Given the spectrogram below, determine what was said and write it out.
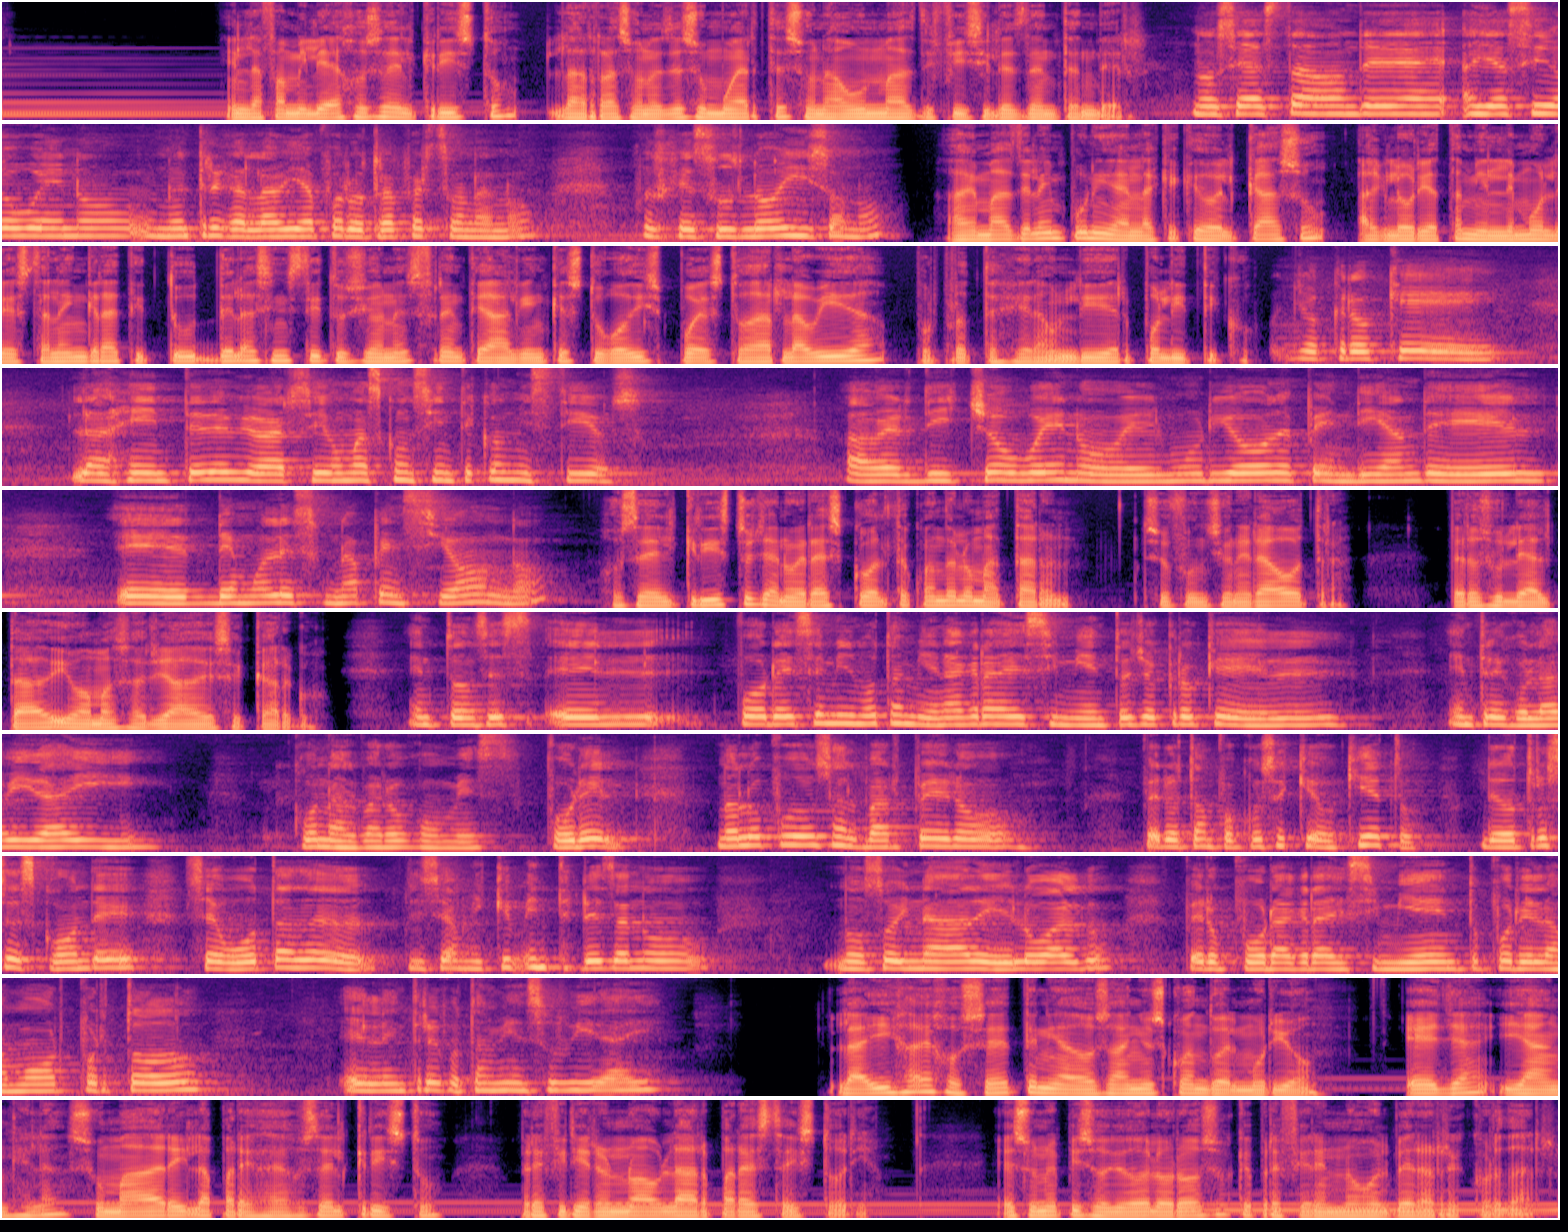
En la familia de José del Cristo, las razones de su muerte son aún más difíciles de entender. No sé hasta dónde haya sido bueno uno entregar la vida por otra persona, ¿no? Pues Jesús lo hizo, ¿no? Además de la impunidad en la que quedó el caso, a Gloria también le molesta la ingratitud de las instituciones frente a alguien que estuvo dispuesto a dar la vida por proteger a un líder político. Yo creo que la gente debió haber sido más consciente con mis tíos. Haber dicho, bueno, él murió, dependían de él, eh, démosles una pensión, ¿no? José del Cristo ya no era escolta cuando lo mataron, su función era otra, pero su lealtad iba más allá de ese cargo. Entonces, él, por ese mismo también agradecimiento, yo creo que él entregó la vida ahí con Álvaro Gómez, por él. No lo pudo salvar, pero, pero tampoco se quedó quieto. De otros se esconde, se bota, dice a mí que me interesa, no, no soy nada de él o algo, pero por agradecimiento, por el amor, por todo, él entregó también su vida ahí. La hija de José tenía dos años cuando él murió. Ella y Ángela, su madre y la pareja de José del Cristo, prefirieron no hablar para esta historia. Es un episodio doloroso que prefieren no volver a recordar.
